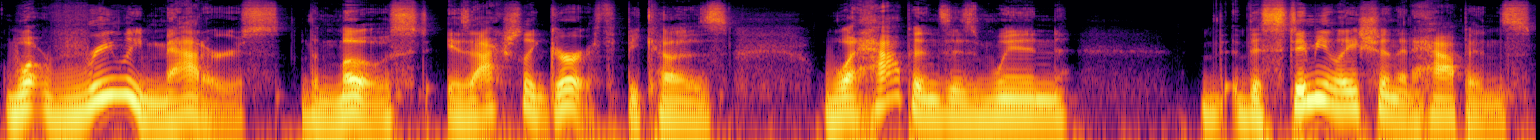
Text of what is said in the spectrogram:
what really matters the most is actually girth because what happens is when the stimulation that happens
